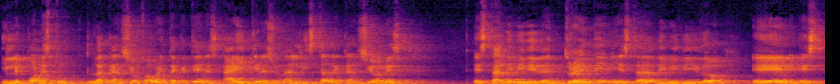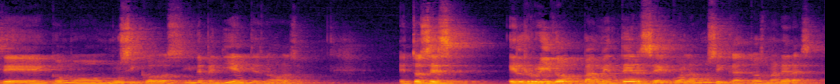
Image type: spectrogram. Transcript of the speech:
y le pones tu, la canción favorita que tienes. Ahí tienes una lista de canciones. Está dividido en trending y está dividido en este, como músicos independientes, ¿no? Entonces, el ruido va a meterse con la música, de todas maneras.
